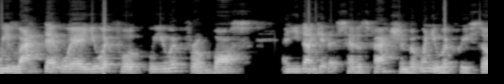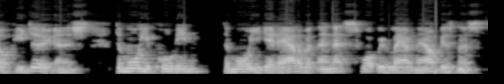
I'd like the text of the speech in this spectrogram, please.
we lack that where you work for, where you work for a boss and you don't get that satisfaction. But when you work for yourself, you do. And it's the more you put in, the more you get out of it. And that's what we've allowed in our business,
